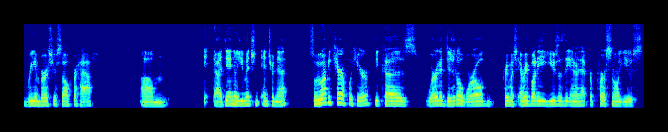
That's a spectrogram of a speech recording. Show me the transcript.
reimburse yourself for half. Um, uh, Daniel, you mentioned internet. So we want to be careful here because we're in a digital world. Pretty much everybody uses the internet for personal use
